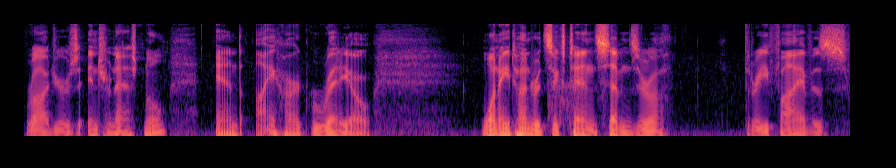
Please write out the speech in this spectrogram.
Rogers International, and iHeartRadio. 1 800 610 7035 is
